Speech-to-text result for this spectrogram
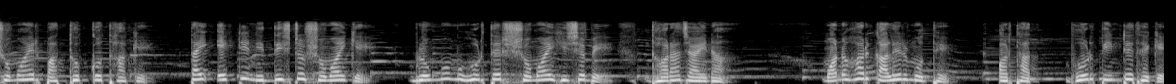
সময়ের পার্থক্য থাকে, তাই একটি নির্দিষ্ট সময়কে ব্রহ্ম মুহূর্তের সময় হিসেবে ধরা যায় না। মনোহর কালের মধ্যে, অর্থাৎ ভোর তিনটে থেকে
